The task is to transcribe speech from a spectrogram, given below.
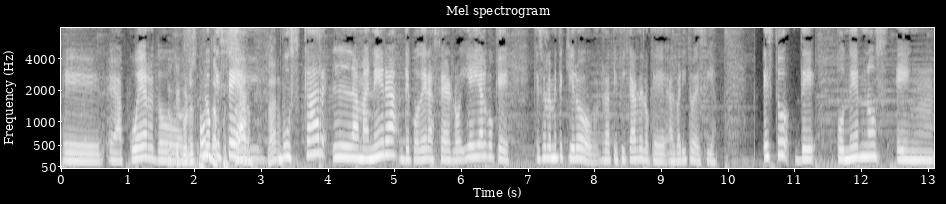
eh, eh, acuerdos, Lo que corresponda, lo que pues, sea, claro, claro. buscar la manera de poder hacerlo. Y hay algo que, que solamente quiero ratificar de lo que Alvarito decía. Esto de ponernos en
